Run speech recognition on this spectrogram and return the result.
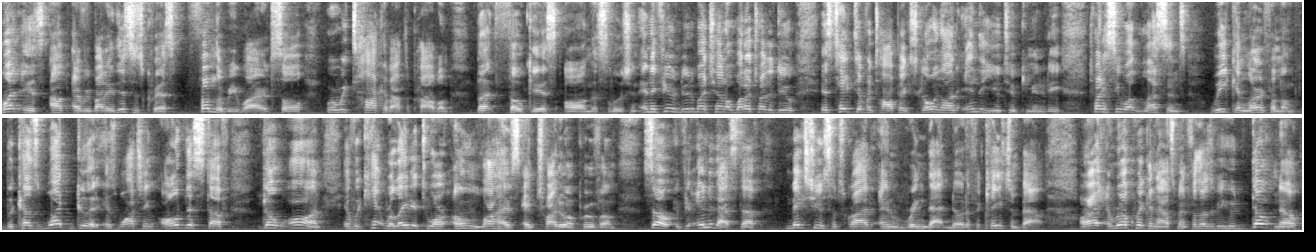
What is up, everybody? This is Chris from The Rewired Soul, where we talk about the problem, but focus on the solution. And if you're new to my channel, what I try to do is take different topics going on in the YouTube community, try to see what lessons we can learn from them. Because what good is watching all this stuff go on if we can't relate it to our own lives and try to improve them? So if you're into that stuff, make sure you subscribe and ring that notification bell. All right, and real quick announcement for those of you who don't know,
